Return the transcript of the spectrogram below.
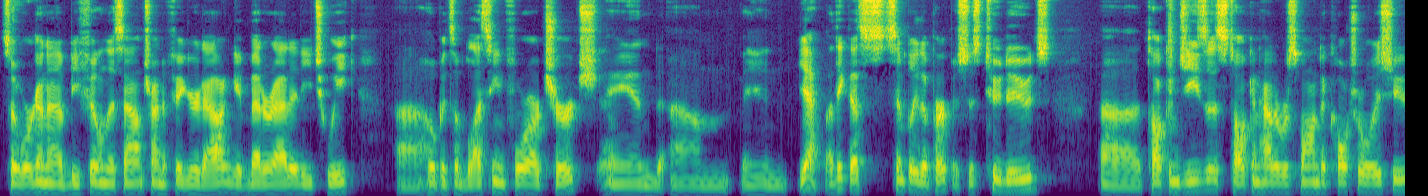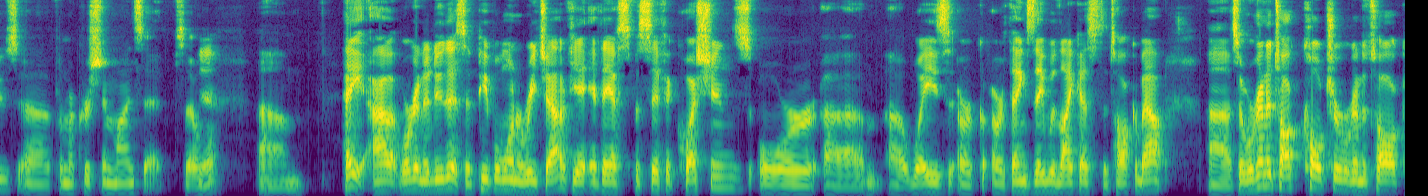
so we're gonna be filling this out and trying to figure it out and get better at it each week. Uh, hope it's a blessing for our church, and um, and yeah, I think that's simply the purpose. Just two dudes uh, talking Jesus, talking how to respond to cultural issues uh, from a Christian mindset. So yeah. Um, hey, we're going to do this. If people want to reach out, if you, if they have specific questions or um, uh, ways or, or things they would like us to talk about, uh, so we're going to talk culture. We're going to talk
